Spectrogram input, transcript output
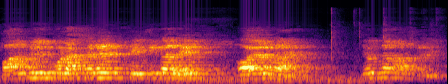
পালফিল প্রোডাকশনের টেকনিক্যাল হেড অয়েল রায়। দেবদার হাততালি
